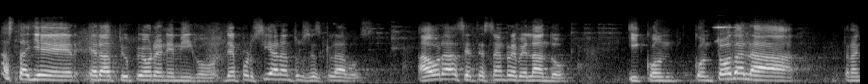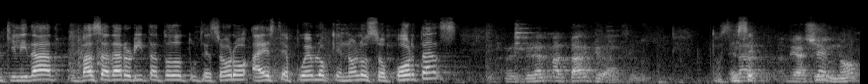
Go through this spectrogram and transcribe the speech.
hasta ayer era tu peor enemigo, de por sí eran tus esclavos. Ahora se te están revelando y con, con toda la tranquilidad vas a dar ahorita todo tu tesoro a este pueblo que no lo soportas. Preferían matar que dárselo. Entonces Era dice, de Hashem, ¿no?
